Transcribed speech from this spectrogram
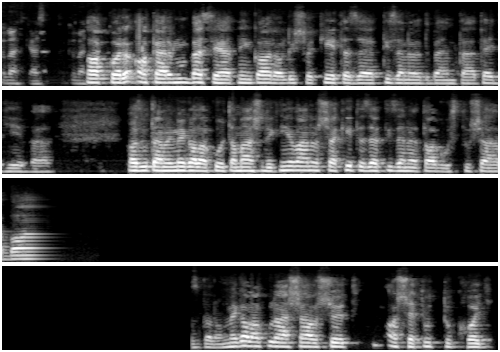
következett, következett. akkor akár beszélhetnénk arról is, hogy 2015-ben, tehát egy évvel azután, hogy megalakult a második nyilvánosság, 2015. augusztusában mozgalom megalakulásához, sőt azt se tudtuk, hogy,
